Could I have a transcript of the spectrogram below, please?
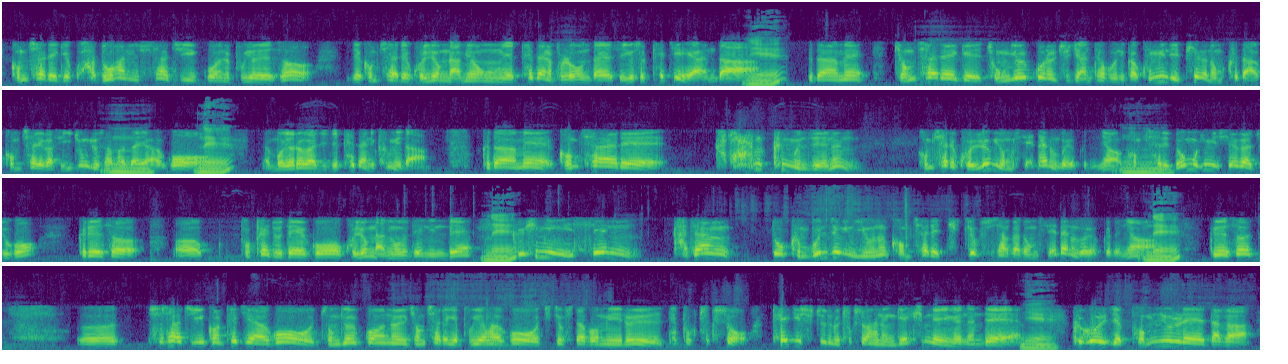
검찰에게 과도한 수사 지휘권을 부여해서 이제 검찰의 권력 남용의 폐단을 불러온다 해서 이것을 폐지해야 한다. 예. 그 다음에 경찰에게 종결권을 주지 않다 보니까 국민들의 피해가 너무 크다. 검찰에 가서 이중조사 음. 받아야 하고, 네. 뭐 여러 가지 이제 폐단이 큽니다. 그 다음에 검찰의 가장 큰 문제는 검찰의 권력이 너무 세다는 거였거든요. 음. 검찰이 너무 힘이 세가지고 그래서 어 부패도 되고 권력 남용도 되는데 네. 그 힘이 센 가장 또 근본적인 이유는 검찰의 직접 수사가 너무 세다는 거였거든요. 네. 그래서 어, 수사지휘권 폐지하고 종결권을 경찰에게 부여하고 직접 수사 범위를 대폭 축소, 폐지 수준으로 축소하는 게 핵심 내용이었는데 예. 그걸 이제 법률에다가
